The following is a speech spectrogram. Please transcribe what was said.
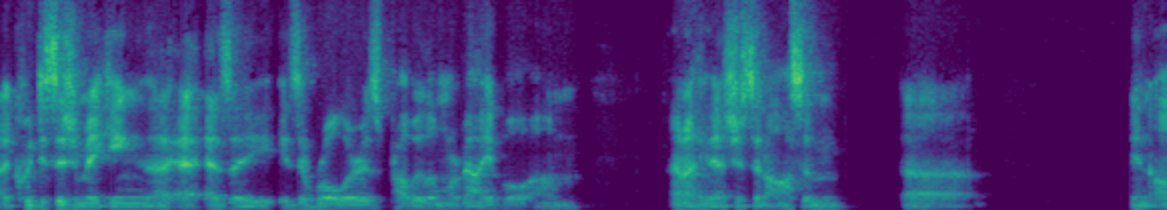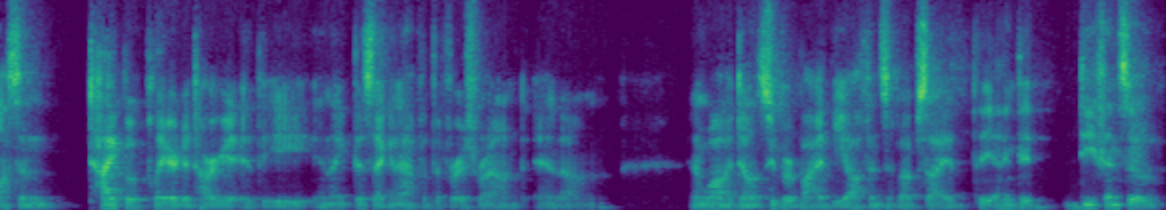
uh, quick decision making uh, as a as a roller is probably a little more valuable. Um, and I think that's just an awesome, uh, an awesome type of player to target at the in like the second half of the first round. And um, and while I don't super buy the offensive upside, the, I think the defensive,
